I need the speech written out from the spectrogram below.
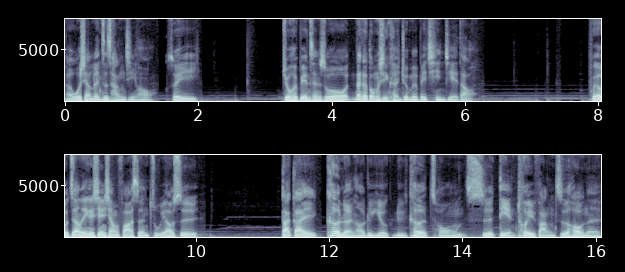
呃，我想人之常情哦，所以就会变成说那个东西可能就没有被清洁到，会有这样的一个现象发生，主要是。大概客人哈，旅游旅客从十点退房之后呢，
